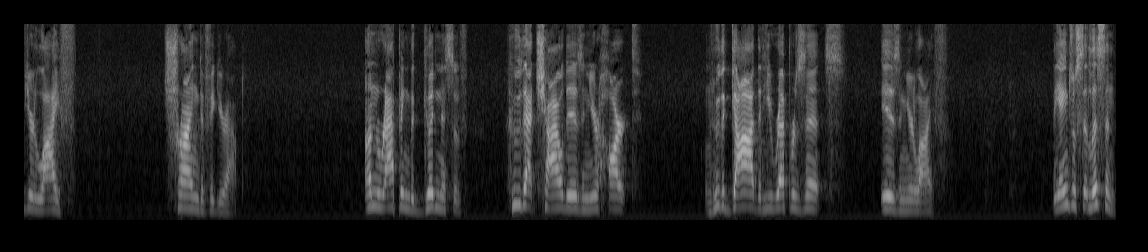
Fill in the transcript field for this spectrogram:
your life trying to figure out unwrapping the goodness of who that child is in your heart and who the God that he represents is in your life. The angel said, Listen,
